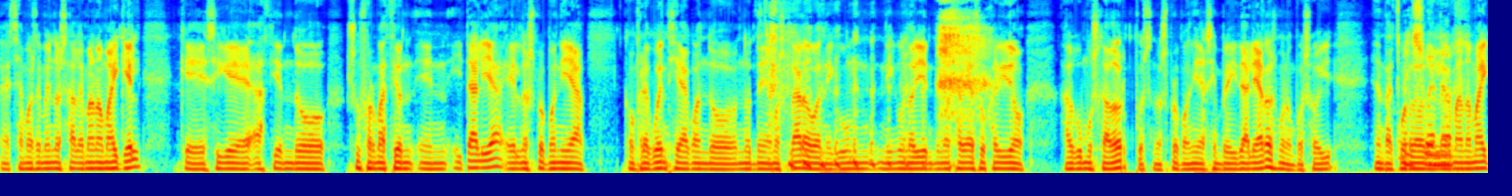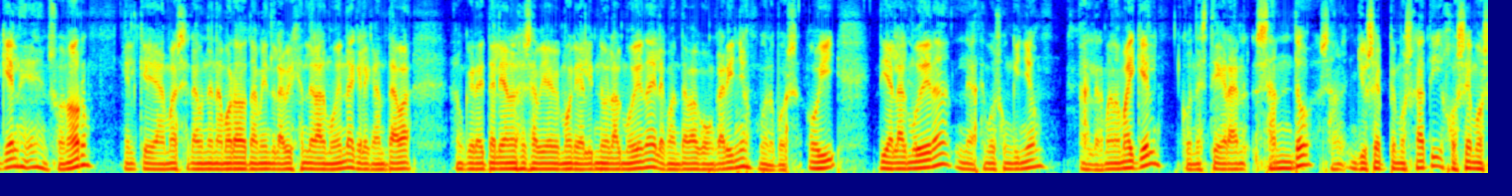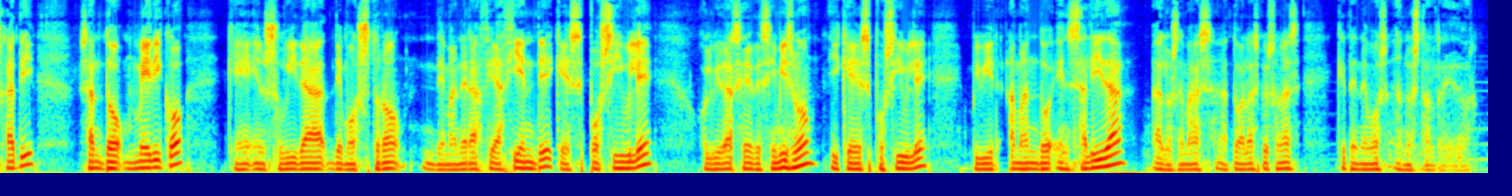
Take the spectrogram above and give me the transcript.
Echamos de menos al hermano Michael, que sigue haciendo su formación en Italia. Él nos proponía con frecuencia, cuando no teníamos claro, o ningún, ningún oyente nos había sugerido algún buscador, pues nos proponía siempre italianos. Bueno, pues hoy, en recuerdo en del hermano Michael, ¿eh? en su honor, el que además era un enamorado también de la Virgen de la Almudena, que le cantaba, aunque era italiano, se sabía de memoria el himno de la Almudena y le cantaba con cariño. Bueno, pues hoy, día de la Almudena, le hacemos un guiño al hermano Michael con este gran santo, San Giuseppe Moscati, José Moscati, santo médico que en su vida demostró de manera fehaciente que es posible olvidarse de sí mismo y que es posible vivir amando en salida a los demás, a todas las personas que tenemos a nuestro alrededor.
